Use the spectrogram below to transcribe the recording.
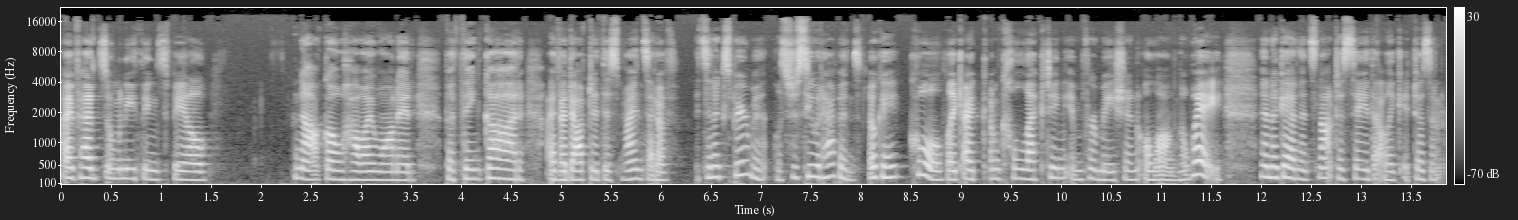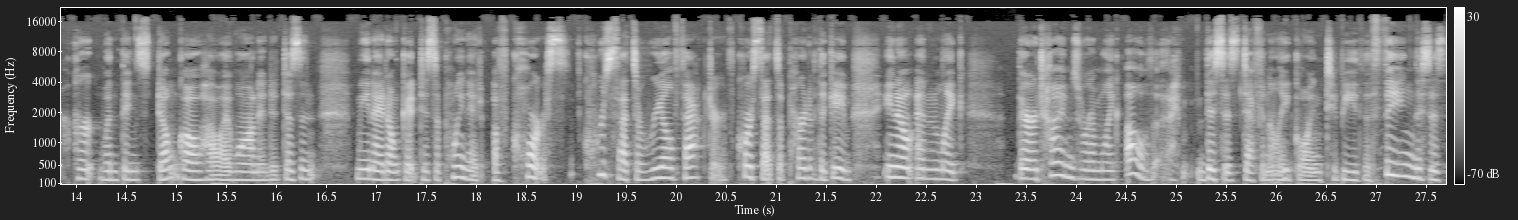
I've had so many things fail not go how I wanted. But thank God I've adopted this mindset of it's an experiment. Let's just see what happens. Okay, cool. Like I, am collecting information along the way. And again, it's not to say that like it doesn't hurt when things don't go how I wanted. It doesn't mean I don't get disappointed. Of course. Of course that's a real factor. Of course that's a part of the game. You know, and like there are times where I'm like, oh, this is definitely going to be the thing. This is,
